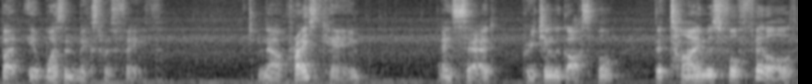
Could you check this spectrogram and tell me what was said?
but it wasn't mixed with faith. Now, Christ came and said, preaching the gospel, the time is fulfilled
